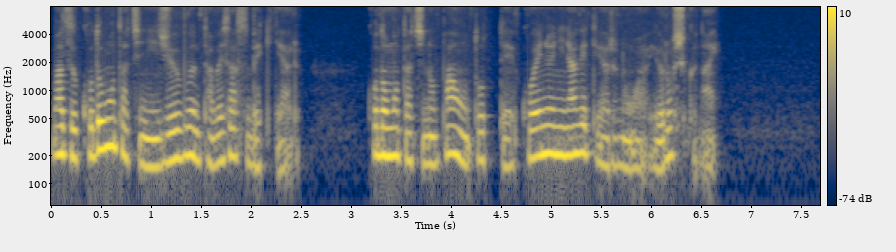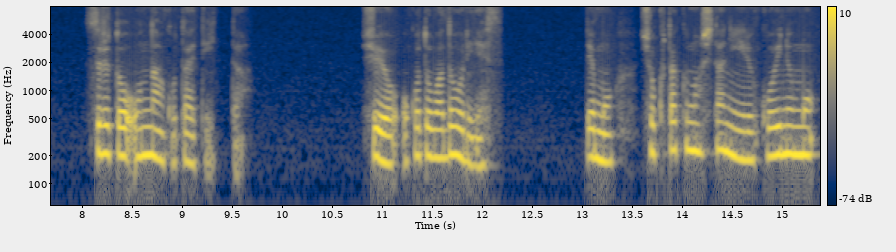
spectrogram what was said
まず子供たちに十分食べさすべきである。子供たちのパンを取って子犬に投げてやるのはよろしくない。すると女は答えて言った。主よ、お言葉通りです。でも、食卓の下にいる子犬も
